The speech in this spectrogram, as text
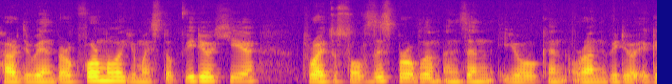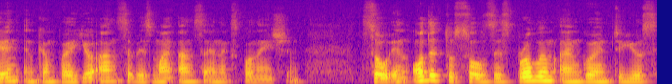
Hardy-Weinberg formula, you may stop video here, try to solve this problem and then you can run video again and compare your answer with my answer and explanation. So in order to solve this problem, I'm going to use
